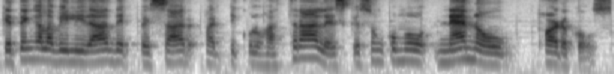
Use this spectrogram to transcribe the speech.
que tenga la habilidad de pesar partículas astrales, que son como nanoparticles.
